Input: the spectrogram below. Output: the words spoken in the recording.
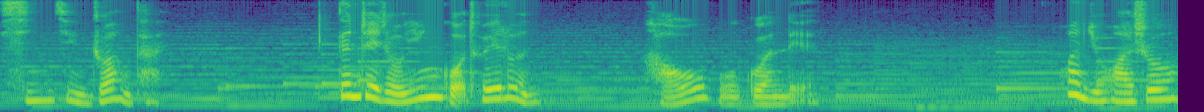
心境状态，跟这种因果推论毫无关联。换句话说，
